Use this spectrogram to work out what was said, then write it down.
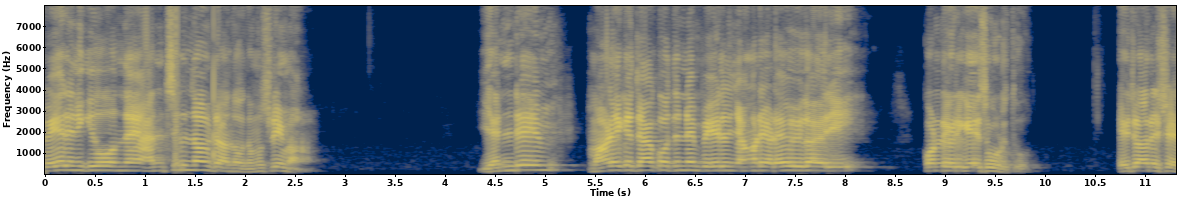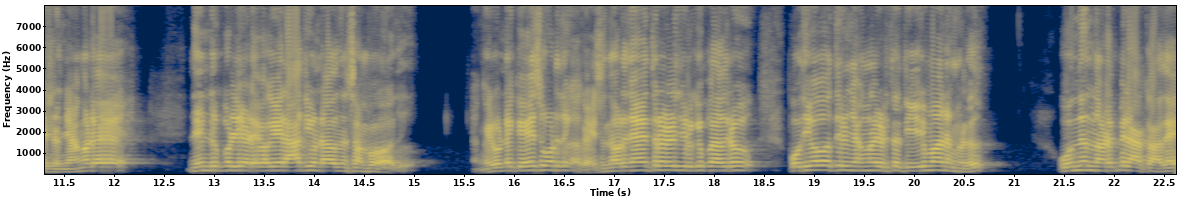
പേര് എനിക്ക് തോന്നുന്നത് അൻസിൽ നോയിട്ടാണ് തോന്നുന്നത് മുസ്ലിമാണ്. എന്റെയും മാളേക്ക ചാക്കോത്തിന്റെയും പേരിൽ ഞങ്ങളുടെ ഇടവികാരി കൊണ്ടൊരു കേസ് കൊടുത്തു. ഏറ്റുമാനൂർ സ്റ്റേഷൻ ഞങ്ങളുടെ നീണ്ടുപള്ളി ഇടവകയിൽ ആദ്യം ഉണ്ടാകുന്ന സംഭവം അത്. അങ്ങനെ കൊണ്ട് കേസ് കൊടുത്ത്. കേസ് എന്ന് പറഞ്ഞാൽ എത്ര എഴുതി ചുരുക്കിയപ്പോൾ അതൊരു പൊതുയോഗത്തിൽ ഞങ്ങൾ എടുത്ത തീരുമാനങ്ങൾ ഒന്നും നടപ്പിലാക്കാതെ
